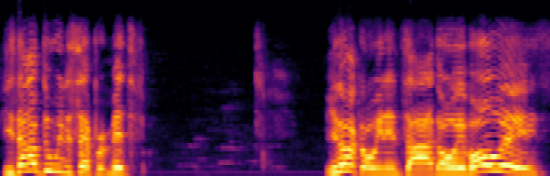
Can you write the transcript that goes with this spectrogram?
He's now doing a separate mitzvah. He's not going inside the Holy of Holies.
